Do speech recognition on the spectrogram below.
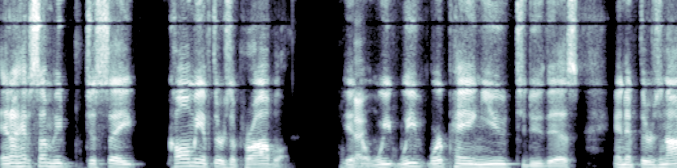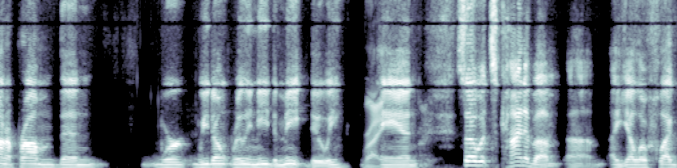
and I have some who just say, "Call me if there's a problem." you know we we we're paying you to do this and if there's not a problem then we're we don't really need to meet do we Right. and so it's kind of a um, a yellow flag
